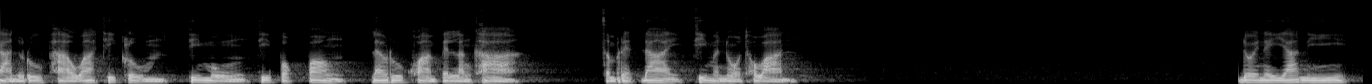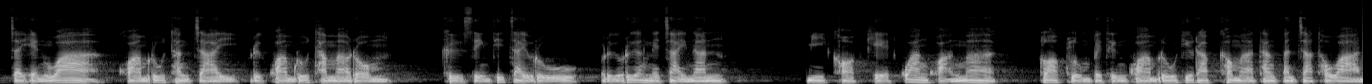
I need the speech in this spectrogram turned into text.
การรู้ภาวะที่คลุม ที่มุง ที่ปกป้อง แล้วรู้ความเป็นหลังคาสำเร็จได้ที่มโนทวารโดยในย่านี้จะเห็นว่า ความรู้ทางใจหรือความรู้ธรรมารมณ์ คือสิ่งที่ใจรู้หรือเรื่องในใจนั้น มีขอบเขตกว้างขวางมาก ครอบคลุมไปถึงความรู้ที่รับเข้ามาทางปัญจทวาร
